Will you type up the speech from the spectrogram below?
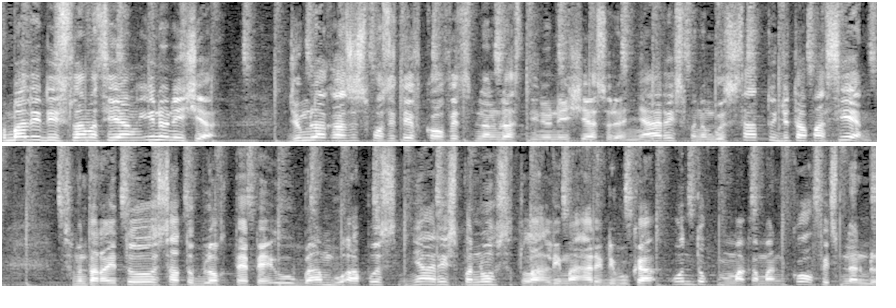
Kembali di Selamat Siang Indonesia. Jumlah kasus positif COVID-19 di Indonesia sudah nyaris menembus 1 juta pasien. Sementara itu, satu blok TPU Bambu Apus nyaris penuh setelah lima hari dibuka untuk pemakaman COVID-19.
